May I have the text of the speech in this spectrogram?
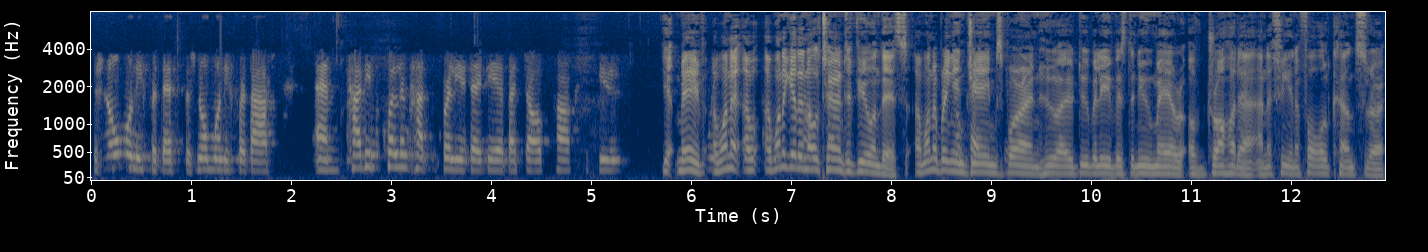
there's no money for this, there's no money for that. Um, Paddy McQuillan had a brilliant idea about dog parks to use yeah, Maeve, I want to I, I want to get an alternative view on this. I want to bring in okay. James Byrne, who I do believe is the new mayor of Drogheda and a Fianna Fáil councillor.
